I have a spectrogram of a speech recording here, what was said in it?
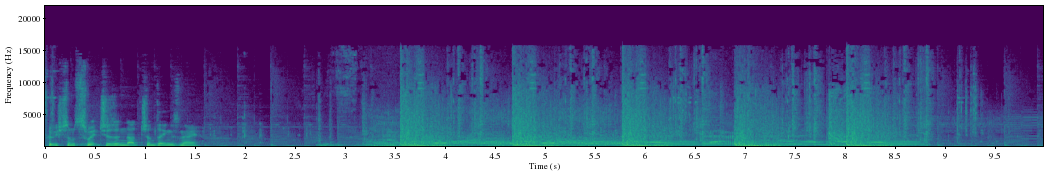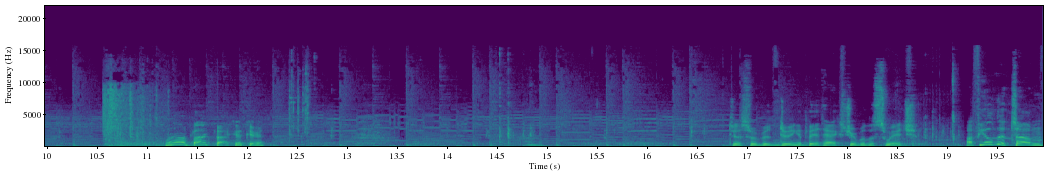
push some switches and nudge some things now. Ah, backpack, okay. Just for doing a bit extra with the Switch. I feel that um,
